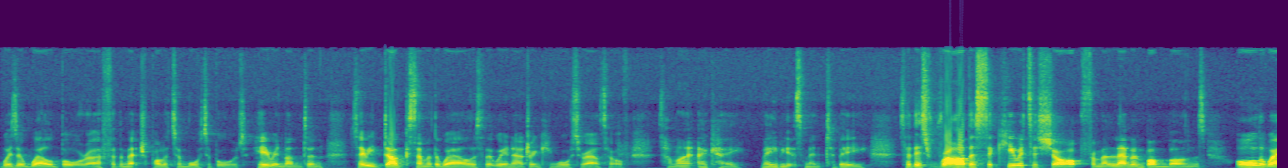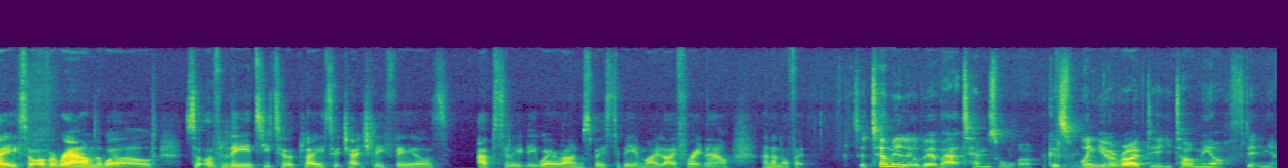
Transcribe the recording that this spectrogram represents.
was a well borer for the Metropolitan Water Board here in London. So he dug some of the wells that we're now drinking water out of. So I'm like, okay, maybe it's meant to be. So this rather circuitous shop from 11 bonbons all the way sort of around the world sort of leads you to a place which actually feels absolutely where I'm supposed to be in my life right now. And I love it. So tell me a little bit about Thames Water because when you arrived here, you told me off, didn't you?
